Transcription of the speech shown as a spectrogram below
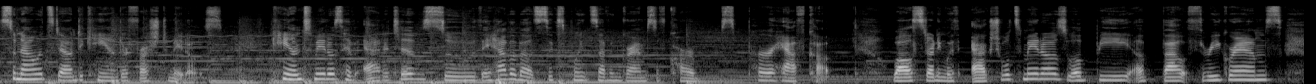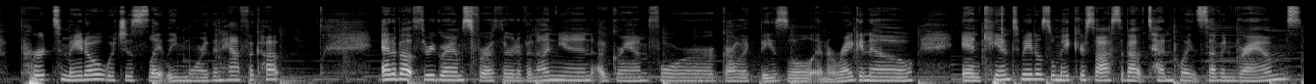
So now it's down to canned or fresh tomatoes. Canned tomatoes have additives, so they have about 6.7 grams of carbs per half cup, while starting with actual tomatoes will be about 3 grams per tomato, which is slightly more than half a cup. Add about 3 grams for a third of an onion, a gram for garlic, basil, and oregano. And canned tomatoes will make your sauce about 10.7 grams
